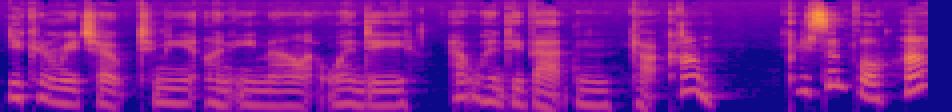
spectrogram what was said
you can reach out to me on email at wendy at wendybatten.com. Pretty simple, huh?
